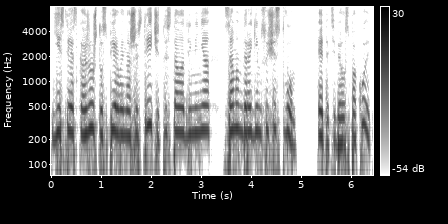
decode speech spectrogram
если я скажу, что с первой нашей встречи ты стала для меня самым дорогим существом, это тебя успокоит?»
